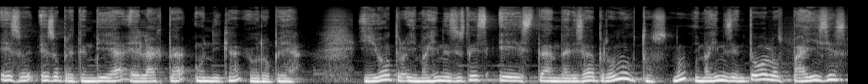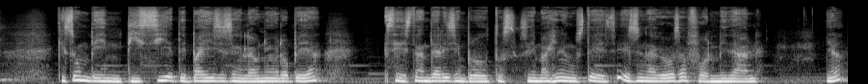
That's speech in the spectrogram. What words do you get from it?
Eso, eso pretendía el Acta Única Europea. Y otro, imagínense ustedes, estandarizar productos, ¿no? Imagínense en todos los países, que son 27 países en la Unión Europea, se estandaricen productos. Se imaginan ustedes, es una cosa formidable, ¿ya?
